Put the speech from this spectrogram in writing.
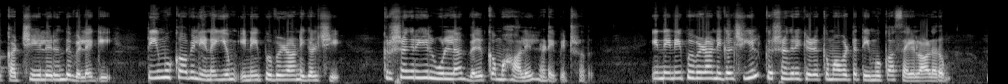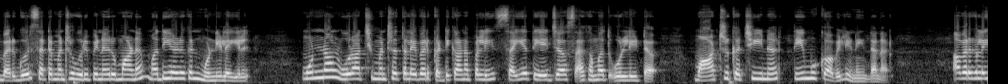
அக்கட்சியிலிருந்து விலகி திமுகவில் இணையும் இணைப்பு விழா நிகழ்ச்சி கிருஷ்ணகிரியில் உள்ள வெல்கம் ஹாலில் நடைபெற்றது. இந்த இணைப்பு விழா நிகழ்ச்சியில் கிருஷ்ணகிரி கிழக்கு மாவட்ட திமுக செயலாளரும் பர்கூர் சட்டமன்ற உறுப்பினருமான மதியழகன் முன்னிலையில் முன்னாள் ஊராட்சி மன்ற தலைவர் கட்டிக்கானப்பள்ளி சையத் ஏஜாஸ் அகமது உள்ளிட்ட மாற்றுக் கட்சியினர் திமுகவில் இணைந்தனர். அவர்களை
